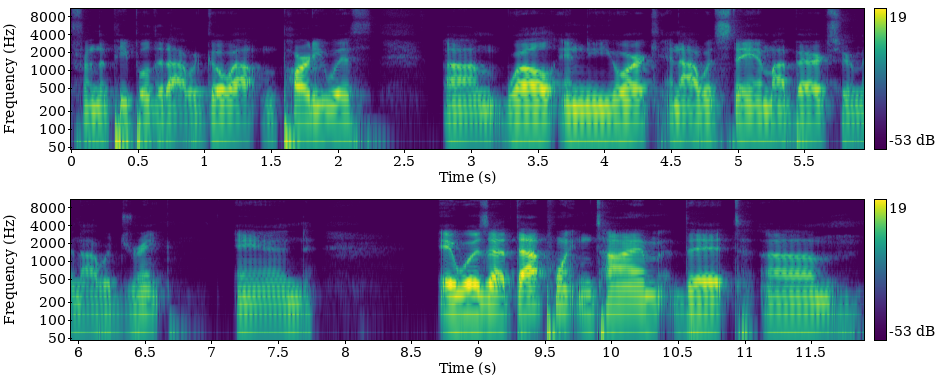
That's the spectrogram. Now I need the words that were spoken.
from the people that I would go out and party with. Um, well, in New York, and I would stay in my barracks room and I would drink. And it was at that point in time that um,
